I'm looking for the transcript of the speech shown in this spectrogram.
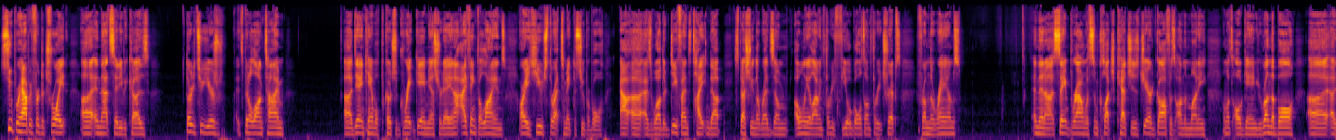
Super happy for Detroit uh, in that city because 32 years, it's been a long time. Uh, Dan Campbell coached a great game yesterday, and I, I, think the Lions are a huge threat to make the Super Bowl uh, uh, as well. Their defense tightened up, especially in the red zone, only allowing three field goals on three trips from the Rams. And then uh, St. Brown with some clutch catches. Jared Goff was on the money almost all game. You run the ball uh, uh,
